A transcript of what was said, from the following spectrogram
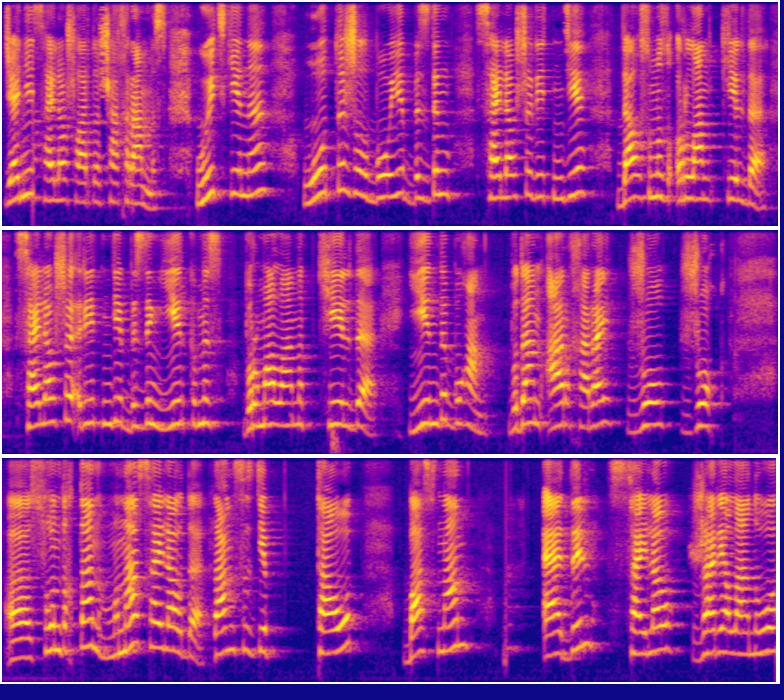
және сайлаушыларды шақырамыз. Өйткені 30 жыл бойы біздің сайлаушы ретінде даусымыз ұрланып келді. Сайлаушы ретінде біздің еркіміз бұрмаланып келді. Енді бұған бұдан ары қарай жол жоқ. Сондықтан мына сайлауды заңсыз деп тауып басынан әділ сайлау жариялануы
